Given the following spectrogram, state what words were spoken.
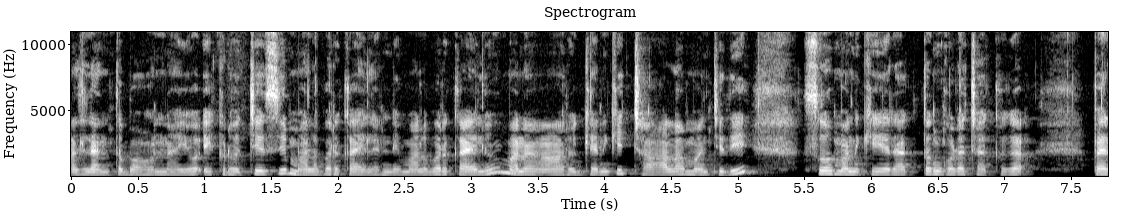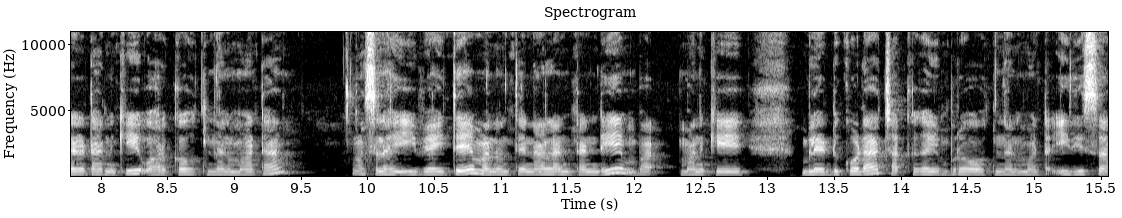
అసలు ఎంత బాగున్నాయో. ఇక్కడ వచ్చేసి మలబరకాయలు అండి మలబరకాయలు మన ఆరోగ్యానికి చాలా మంచిది. సో మనకి రక్తం కూడా చక్కగా పెరగడానికి వర్క్ అవుతుందనమాట. అసలు ఇవి అయితే మనం తినాలంటండి. మనకి బ్లడ్ కూడా చక్కగా ఇంప్రూవ్ అవుతుంది అనమాట ఇది సా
